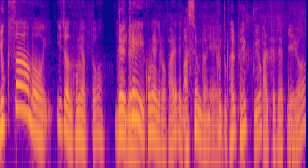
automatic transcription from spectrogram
육사 뭐 이전 공약도 네, TK 네. 공약으로 봐야 되겠죠. 맞습니다. 예. 그것도 발표했고요. 발표도 했고요. 예.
